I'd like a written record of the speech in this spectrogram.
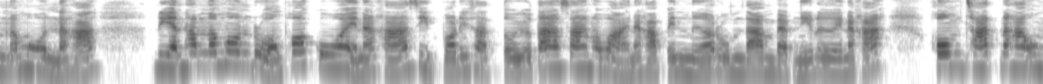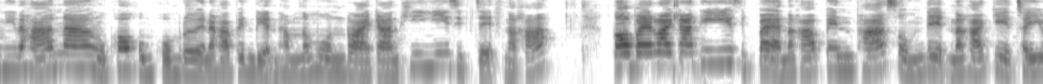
ำน้ำมนต์นะคะ เหรียญทำน้ำมนต์หลวงพ่อกล้วยนะคะ สิทธิ์บริษัทโตโยต้าสร้างถวายนะคะ เป็นเนื้อรมดำแบบนี้เลยนะคะ คมชัดนะคะ องค์นี้นะคะ หน้าหลวงพ่อคมๆเลยนะคะ เป็นเหรียญทำน้ำมนต์รายการที่ 27 นะคะต่อไปรายการที่ 28 นะคะ เป็นพระสมเด็จนะคะ เกตชโย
